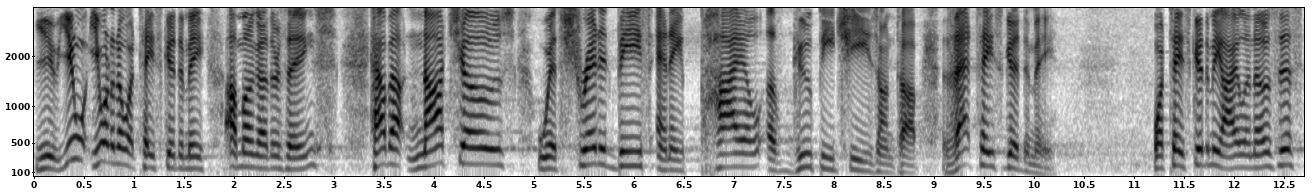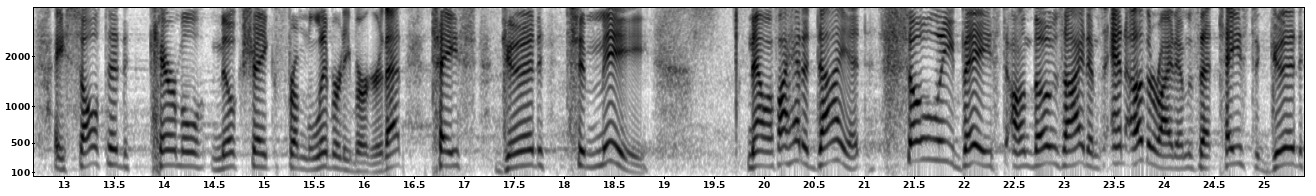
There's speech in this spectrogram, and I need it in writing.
you. You, you want to know what tastes good to me, among other things? How about nachos with shredded beef and a pile of goopy cheese on top? That tastes good to me. What tastes good to me, Isla knows this, a salted caramel milkshake from Liberty Burger. That tastes good to me. Now, if I had a diet solely based on those items and other items that taste good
